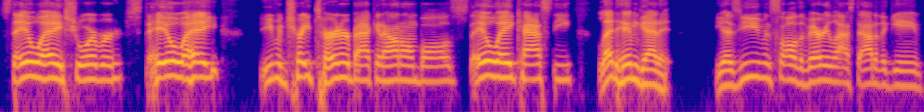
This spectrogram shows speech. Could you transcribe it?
Stay away, Schwarber. Stay away. Even Trea Turner backing out on balls. Stay away, Casty. Let him get it. Because you even saw the very last out of the game,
